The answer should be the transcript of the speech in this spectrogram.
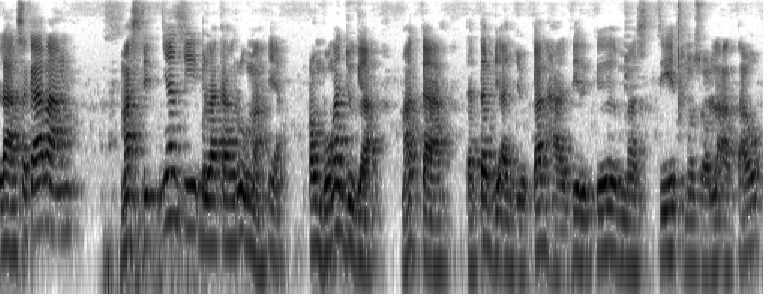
lah sekarang masjidnya di belakang rumah ya rombongan juga maka tetap dianjurkan hadir ke masjid musola atau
